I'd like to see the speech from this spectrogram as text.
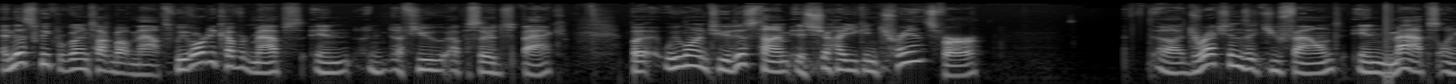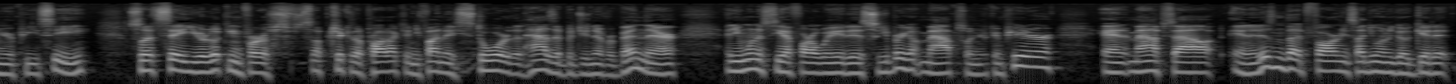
And this week we're going to talk about maps. We've already covered maps in a few episodes back, but we wanted to this time is show how you can transfer uh, directions that you found in maps on your PC. So let's say you're looking for a, a, particular product and you find a store that has it, but you've never been there, and you want to see how far away it is. So you bring up maps on your computer, and it maps out, and it isn't that far, and you decide you want to go get it.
